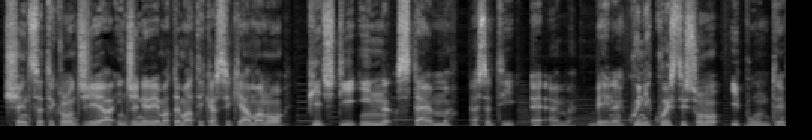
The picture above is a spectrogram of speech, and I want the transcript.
scienze, tecnologia, ingegneria e matematica, si chiamano PhD in STEM, S-T-E-M. Bene, quindi questi sono i punti.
